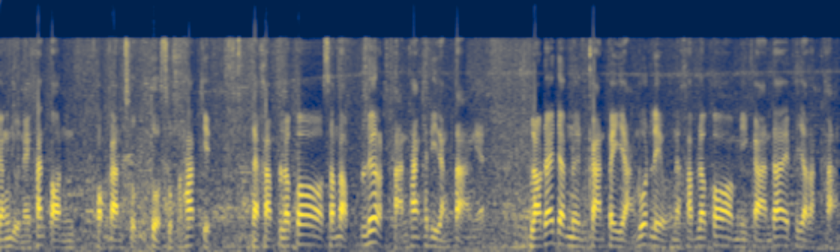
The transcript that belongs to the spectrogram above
ยังอยู่ในขั้นตอนของการตรวจสุขภาพจิตนะครับแล้วก็สำหรับเรื่องหลักฐานทางคดีต่างๆเนี่ยเราได้ดำเนินการไปอย่างรวดเร็วนะครับแล้วก็มีการได้พยานหลักฐาน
